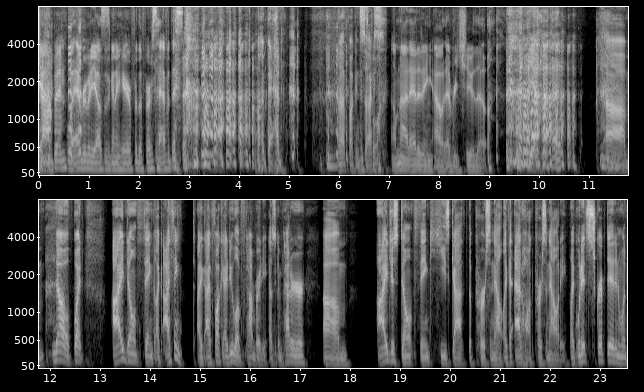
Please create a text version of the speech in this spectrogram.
Yeah. chomping. what everybody else is gonna hear for the first half of this. My bad. That fucking It's sucks. cool. I'm not editing out every chew though. yeah. um, no, but I don't think like I think I, I fuck I do love Tom Brady as a competitor. Um, I just don't think he's got the personality, like the ad hoc personality. Like when it's scripted and when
